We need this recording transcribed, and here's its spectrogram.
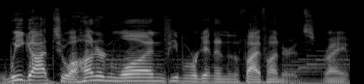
We got to 101. People were getting into the 500s, right?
